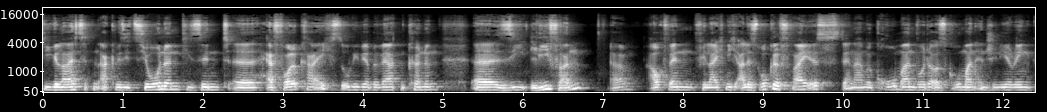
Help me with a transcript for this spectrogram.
Die geleisteten Akquisitionen, die sind äh, erfolgreich, so wie wir bewerten können. Äh, sie liefern, ja, auch wenn vielleicht nicht alles ruckelfrei ist. Der Name Grohmann wurde aus Grohmann Engineering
